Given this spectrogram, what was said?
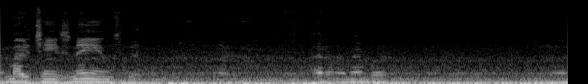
I might have changed names, but I don't remember. Uh,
